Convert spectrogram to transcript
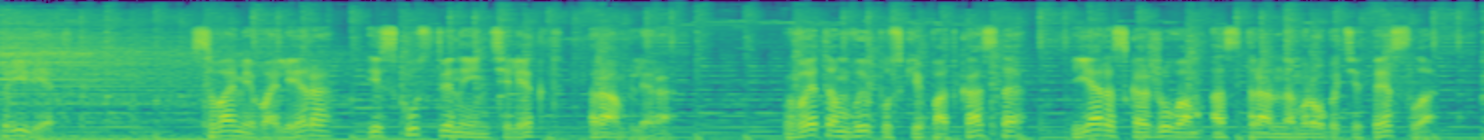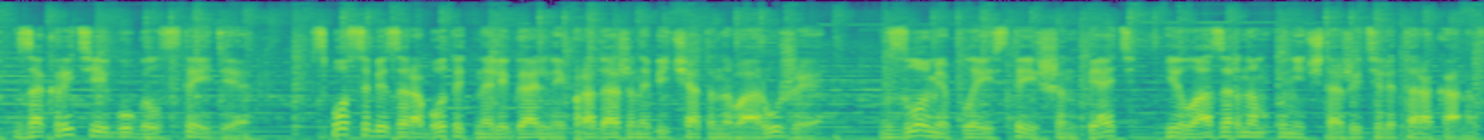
Привет! С вами Валера, искусственный интеллект Рамблера. В этом выпуске подкаста я расскажу вам о странном роботе Tesla, закрытии Google Stadia, способе заработать на легальной продаже напечатанного оружия, взломе PlayStation 5 и лазерном уничтожителе тараканов.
